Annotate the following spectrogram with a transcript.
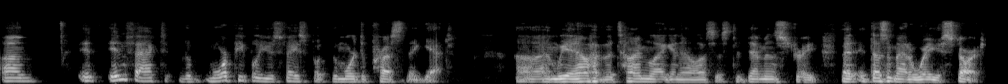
Um, it, in fact, the more people use Facebook, the more depressed they get. Uh, and we now have the time lag analysis to demonstrate that it doesn't matter where you start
